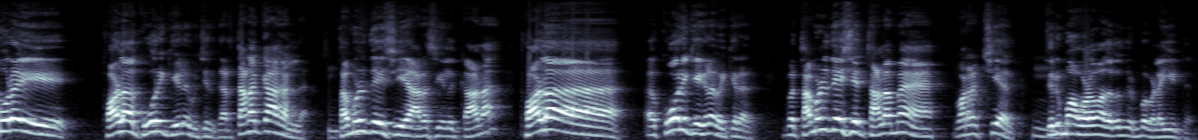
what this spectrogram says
முறை பல கோரிக்கைகளை வச்சிருக்கார். தனக்காக அல்ல. தமிழ் தேசிய அரசியலுக்கான பல கோரிக்கைகளை வைக்கிறார். இப்போ தமிழ் தேசிய தலைமை வறட்சியாக இருக்கு. திருமாவளவன் அதிலிருந்து ரொம்ப விலகிட்டார்.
